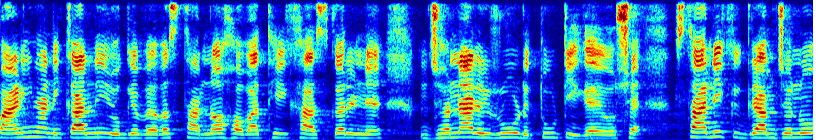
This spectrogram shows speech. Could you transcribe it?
પાણીના નિકાલની યોગ્ય વ્યવસ્થા ન હોવાથી ખાસ કરીને જનાલી રોડ તૂટી ગયો છે. સ્થાનિક ગ્રામજનો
